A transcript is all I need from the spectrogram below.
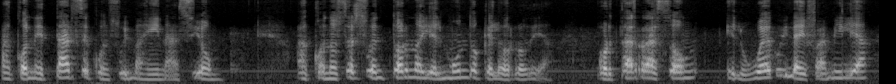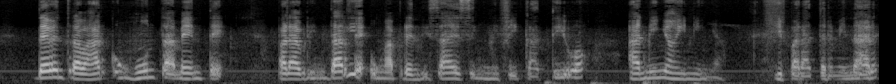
a conectarse con su imaginación, a conocer su entorno y el mundo que lo rodea. Por tal razón, el juego y la familia deben trabajar conjuntamente para brindarle un aprendizaje significativo a niños y niñas. Y para terminar,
